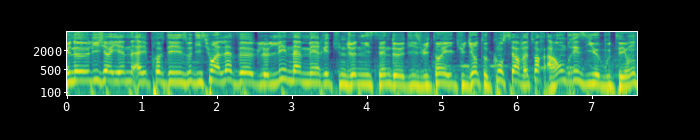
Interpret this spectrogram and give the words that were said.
Une Ligérienne à l'épreuve des auditions à l'aveugle. Léna Mer est une jeune lycéenne de 18 ans et étudiante au conservatoire à Andrézieux-Boutéon.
